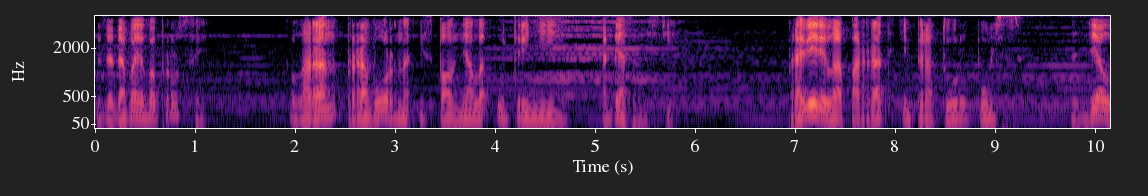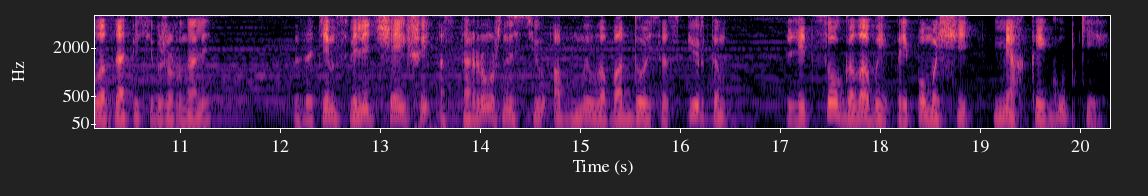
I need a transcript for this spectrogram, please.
Задавая вопросы, Лоран проворно исполняла утренние обязанности – Проверила аппарат, температуру, пульс, сделала записи в журнале. Затем с величайшей осторожностью обмыла водой со спиртом лицо головы при помощи мягкой губки.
